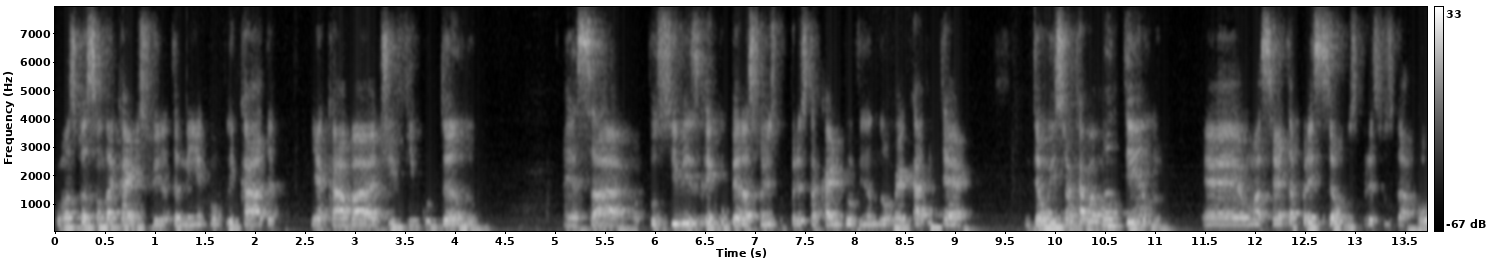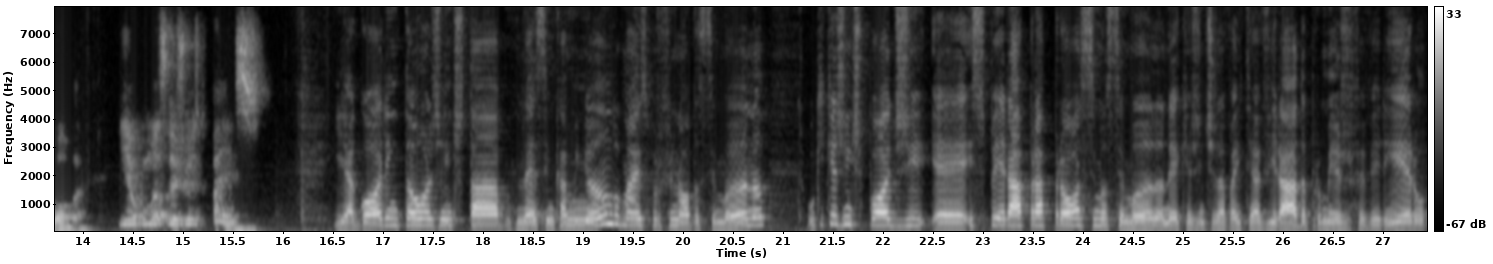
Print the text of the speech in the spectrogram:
como a situação da carne suína também é complicada e acaba dificultando essa possíveis recuperações do preço da carne bovina no mercado interno. Então, isso acaba mantendo é, uma certa pressão nos preços da arroba em algumas regiões do país. E agora, então, a gente está né, se encaminhando mais para o final da semana. O que, que a gente pode é, esperar para a próxima semana, né? Que a gente já vai ter a virada para o mês de fevereiro.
